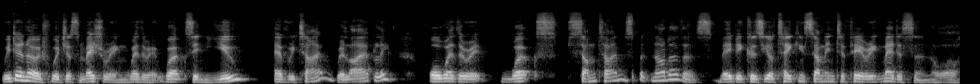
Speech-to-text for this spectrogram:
We don't know if we're just measuring whether it works in you every time reliably or whether it works sometimes but not others maybe because you're taking some interfering medicine or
